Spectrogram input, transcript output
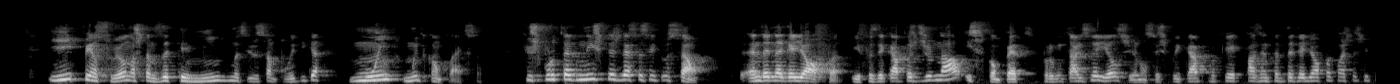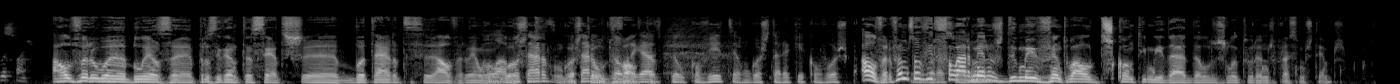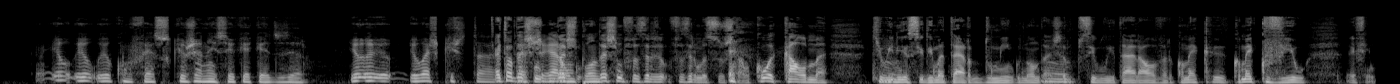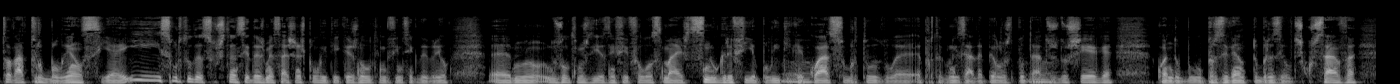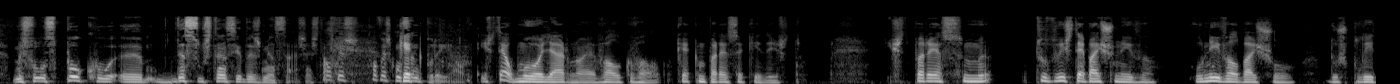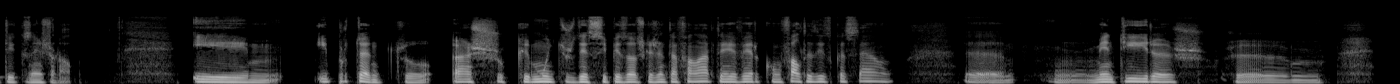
E, penso eu, nós estamos a caminho de uma situação política muito, muito complexa. Que os protagonistas dessa situação andem na galhofa e fazer capas de jornal, isso compete perguntar-lhes a eles. Eu não sei explicar porque é que fazem tanta galhofa com estas situações. Álvaro Beleza, Presidente da SEDES, eh, boa tarde. Álvaro, é um Olá, gosto. boa tarde. Um gosto boa tarde, muito obrigado pelo convite, é um gosto estar aqui convosco. Álvaro, vamos ouvir falar menos de uma eventual descontinuidade da legislatura nos próximos tempos? Eu, eu, eu confesso que eu já nem sei o que é que é dizer. Eu, eu, eu, acho que isto está, então, está a chegar a um ponto... Deixa-me fazer, fazer uma sugestão. Com a calma que o início de uma tarde de domingo não deixa de possibilitar, Álvaro, como é que, como é que viu, enfim, toda a turbulência e, sobretudo, a substância das mensagens políticas no último 25 de Abril? Um, nos últimos dias, enfim, falou-se mais de cenografia política, hum. quase, sobretudo, a, a, protagonizada pelos deputados hum. do Chega, quando o Presidente do Brasil discursava, mas falou-se pouco uh, da substância das mensagens. Talvez, talvez começando que é, por aí, Álvaro. Isto é o meu olhar, não é? Vale que vale. O que é que me parece aqui disto? Isto parece-me tudo isto é baixo nível. O nível baixou dos políticos em geral. E, e, portanto, acho que muitos desses episódios que a gente está a falar têm a ver com falta de educação, uh, mentiras, uh,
